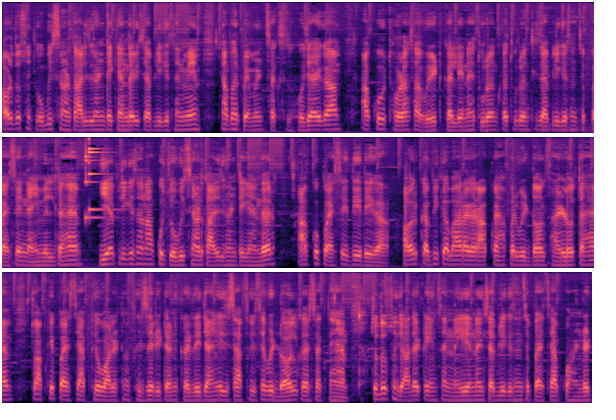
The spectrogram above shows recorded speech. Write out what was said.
और दोस्तों, चौबीस अड़तालीस घंटे के अंदर इस एप्लीकेशन में यहाँ पर पेमेंट सक्सेस हो जाएगा। आपको थोड़ा सा वेट कर लेना है, तुरंत का तुरंत इस एप्लीकेशन से पैसे नहीं मिलता है। ये एप्लीकेशन आपको चौबीस अड़तालीस घंटे के अंदर आपको पैसे दे देगा। और कभी कभार अगर आपका यहाँ पर विड्रॉल फ़ाइल होता है तो आपके पैसे आपके वॉलेट में फिर से रिटर्न कर दिए जाएँगे, जिससे आप फिर से विड्रॉल कर सकते हैं। तो दोस्तों, ज़्यादा टेंशन नहीं लेना, इस एप्लीकेशन से पैसे आपको हंड्रेड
